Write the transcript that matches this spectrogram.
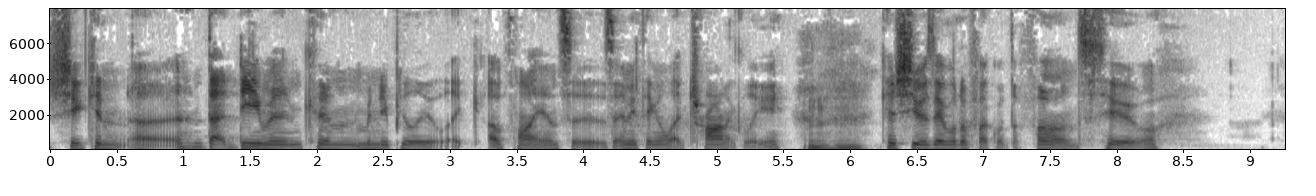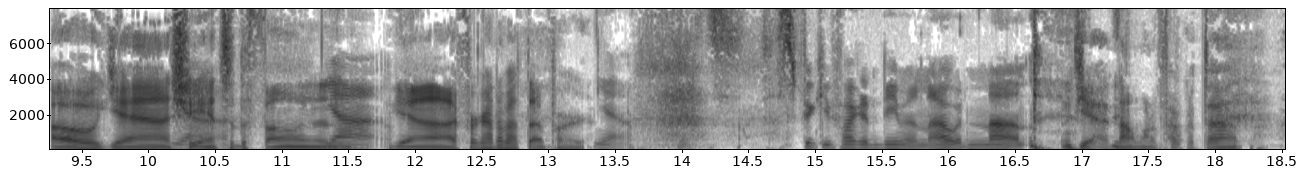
she can, uh, that demon can manipulate like appliances, anything electronically, because Mm-hmm. she was able to fuck with the phones too. oh yeah she answered the phone and, Yeah. yeah I forgot about that part Yeah, it's a spooky fucking demon. I would not. yeah not want to fuck with that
